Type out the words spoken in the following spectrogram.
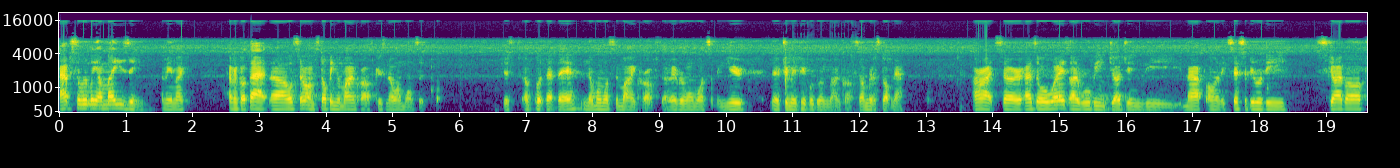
absolutely amazing. I mean, like, haven't got that. Uh, also, I'm stopping the Minecraft because no one wants it. Just, I'll put that there. No one wants the Minecraft, so everyone wants something new. There are too many people doing Minecraft, so I'm going to stop now. Alright, so as always, I will be judging the map on accessibility, skybox,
